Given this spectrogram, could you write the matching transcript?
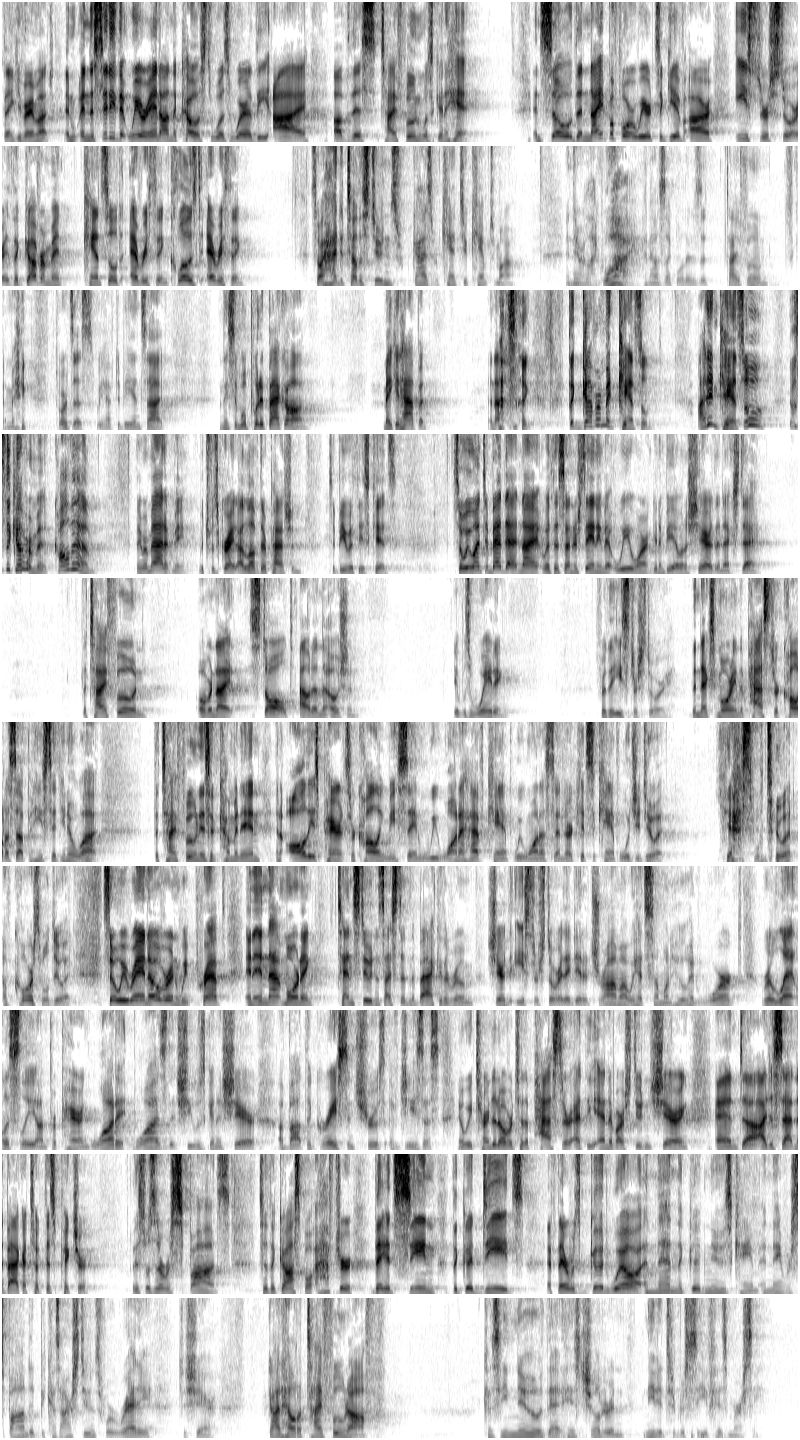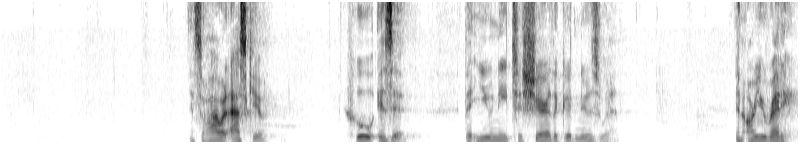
thank you very much. And, and the city that we were in on the coast was where the eye of this typhoon was going to hit. And so the night before we were to give our Easter story, the government canceled everything, closed everything. So I had to tell the students, guys, we can't do camp tomorrow. And they were like, why? And I was like, well, there's a typhoon. It's coming towards us. We have to be inside. And they said, well, put it back on. Make it happen. And I was like, the government canceled. I didn't cancel. It was the government. Call them. They were mad at me, which was great. I love their passion to be with these kids. So we went to bed that night with this understanding that we weren't going to be able to share the next day. The typhoon overnight stalled out in the ocean. It was waiting for the Easter story. The next morning, the pastor called us up and he said, You know what? The typhoon isn't coming in, and all these parents are calling me saying, We want to have camp. We want to send our kids to camp. Would you do it? Yes, we'll do it. Of course, we'll do it. So we ran over and we prepped. And in that morning, 10 students, I stood in the back of the room, shared the Easter story. They did a drama. We had someone who had worked relentlessly on preparing what it was that she was going to share about the grace and truth of Jesus. And we turned it over to the pastor at the end of our students sharing. And uh, I just sat in the back. I took this picture. This was a response to the gospel after they had seen the good deeds if there was goodwill, and then the good news came and they responded because our students were ready to share. God held a typhoon off because he knew that his children needed to receive his mercy. And so I would ask you who is it that you need to share the good news with? And are you ready?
